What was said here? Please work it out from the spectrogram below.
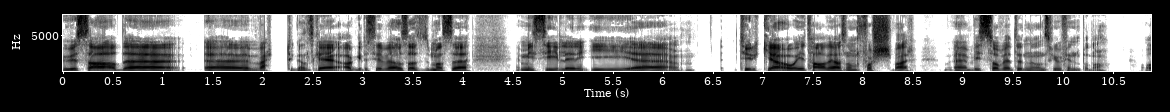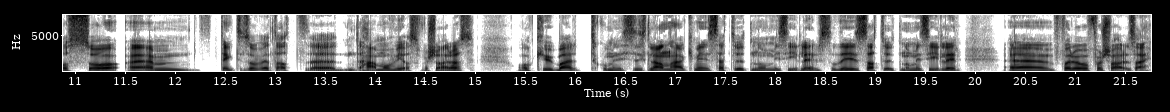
USA hadde uh, vært ganske aggressive og satt masse missiler i uh, Tyrkia og Italia som forsvar uh, hvis Sovjetunionen skulle finne på noe. Og så um, tenkte Sovjet at her må vi også forsvare oss. Og Cuba er et kommunistisk land, her kan vi sette ut noen missiler. Så de satte ut noen missiler for å forsvare seg.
